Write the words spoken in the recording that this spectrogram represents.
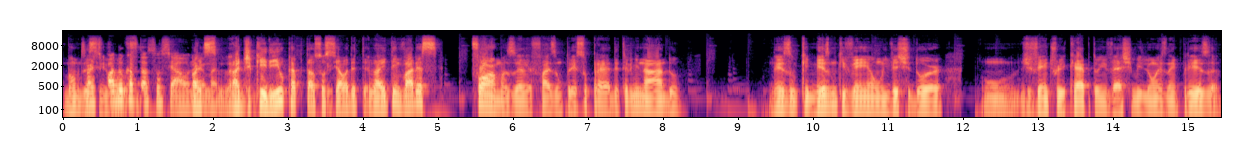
vamos dizer assim, Participar do capital social, né? Adquirir o capital social, aí tem várias formas, ele faz um preço pré-determinado, mesmo que, mesmo que venha um investidor um, de venture capital investe milhões na empresa,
